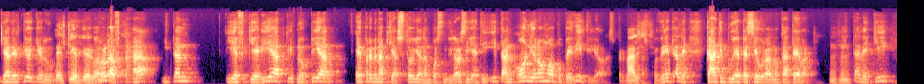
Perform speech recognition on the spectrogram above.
Για δελτίο καιρού. Δελτίο καιρού. Παρ' όλα αυτά ήταν η ευκαιρία από την οποία έπρεπε να πιαστώ για να μπω στην τηλεόραση, γιατί ήταν όνειρό μου από παιδί η τηλεόραση. Μάλιστα. Δεν ήταν κάτι που έπεσε ουρανοκατέβατο. Ήταν εκεί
